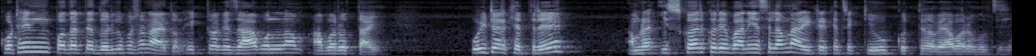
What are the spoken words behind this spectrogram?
কঠিন পদার্থের দৈর্ঘ্য প্রসারণ আয়তন। একটু আগে যা বললাম, আবারও তাই। ওইটার ক্ষেত্রে আমরা স্কোয়ার করে বানিয়েছিলাম না, আর এইটার ক্ষেত্রে কিউব করতে হবে, আবারও বলছি।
